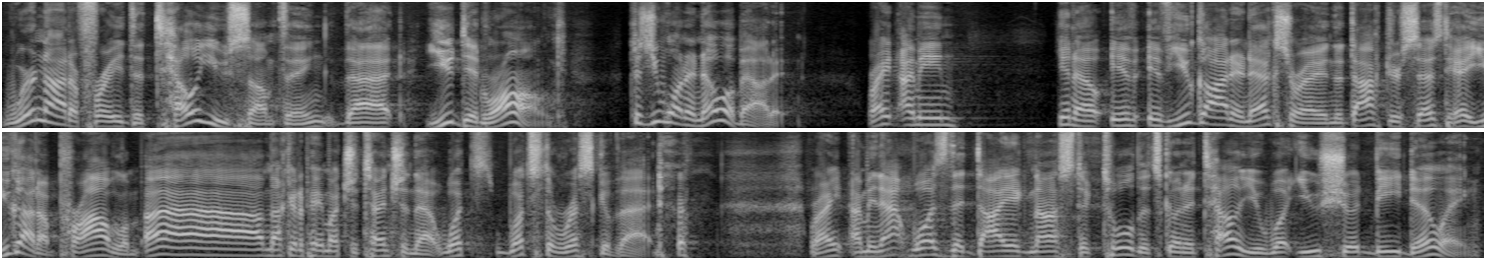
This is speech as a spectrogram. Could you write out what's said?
we're not afraid to tell you something that you did wrong because you want to know about it right i mean you know, if, if you got an X-ray and the doctor says to "Hey, you got a problem," ah, I'm not going to pay much attention to that. What's what's the risk of that? right? I mean, that was the diagnostic tool that's going to tell you what you should be doing.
